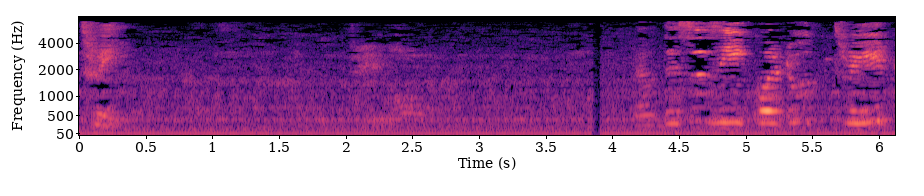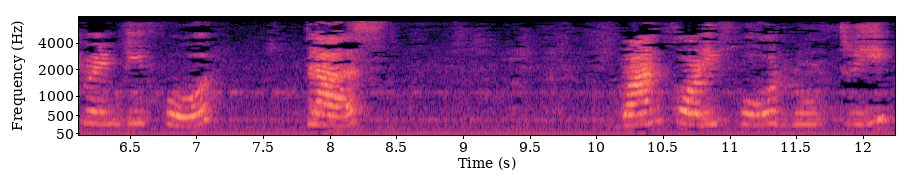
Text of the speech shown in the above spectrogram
3. Now this is equal to 324 plus 144 root 3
